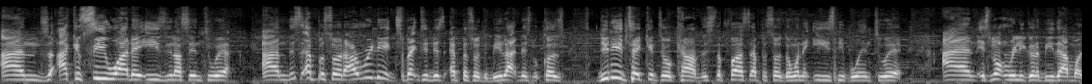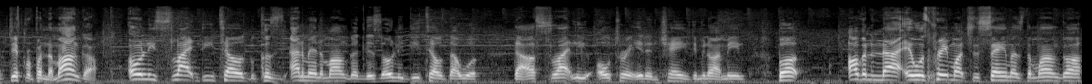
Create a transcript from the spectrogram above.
And I can see why they're easing us into it. And this episode, I really expected this episode to be like this because you need to take into account this is the first episode. They want to ease people into it. And it's not really going to be that much different from the manga. Only slight details because anime and the manga, there's only details that were that are slightly altered and changed, if you know what I mean. But other than that, it was pretty much the same as the manga.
